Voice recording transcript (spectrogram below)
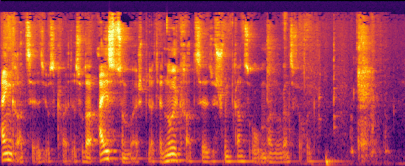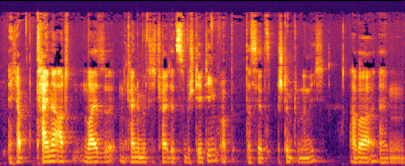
1 Grad Celsius kalt ist. Oder Eis zum Beispiel hat ja 0 Grad Celsius, schwimmt ganz oben, also ganz verrückt. Ich habe keine Art und Weise und keine Möglichkeit jetzt zu bestätigen, ob das jetzt stimmt oder nicht. Aber ähm,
